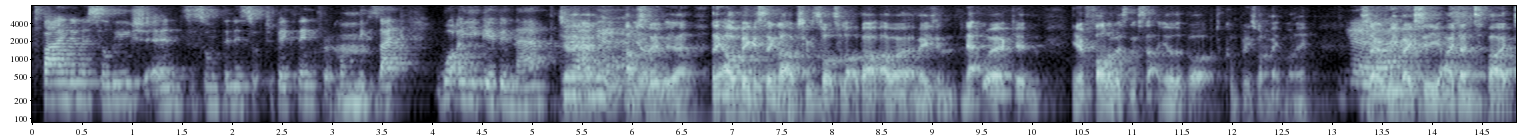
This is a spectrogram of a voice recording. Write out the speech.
finding a solution to something is such a big thing for a company Mm. because like what are you giving them? Do you know Yeah, what I mean? Absolutely, yeah. I think our biggest thing, like obviously, we talked a lot about our amazing network and you know followers and this, that, and the other, but companies want to make money. Yeah. So we basically identified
